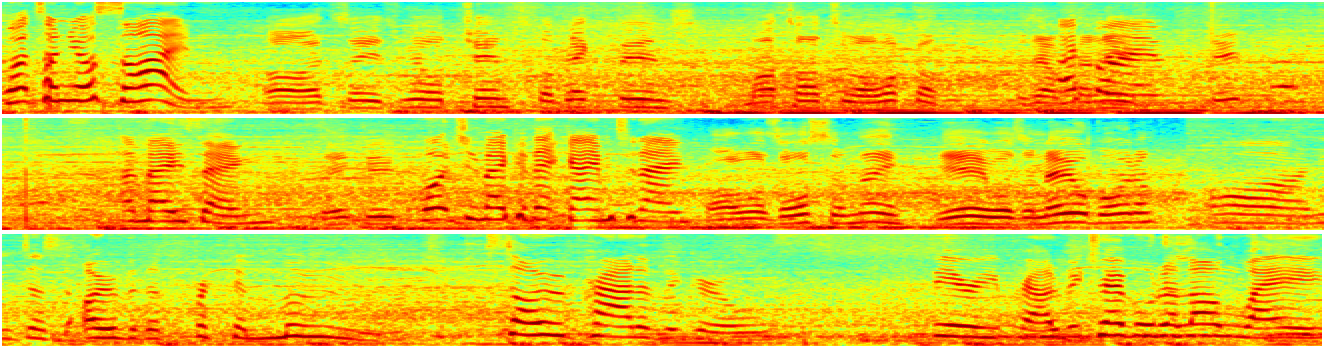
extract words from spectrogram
What's on your sign? Oh, it's, it's real champs, the Black Ferns. Matatu Awaka. Was our High five. Yeah, Amazing. Thank you. What did you make of that game today? Oh, it was awesome, me. Yeah, it was a nail biter. Oh, you're just over the frickin' moon. So proud of the girls. Very proud. We travelled a long way.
